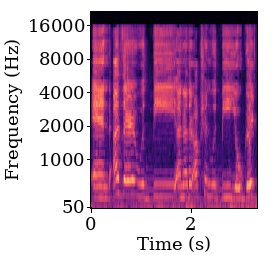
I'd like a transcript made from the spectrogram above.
And other would be, another option would be yogurt,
